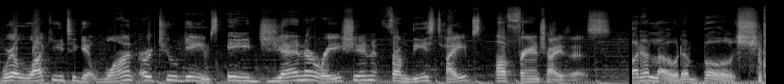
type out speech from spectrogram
we're lucky to get one or two games a generation from these types of franchises. What a load of bullshit.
